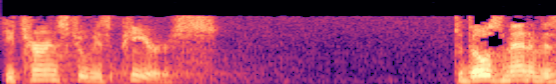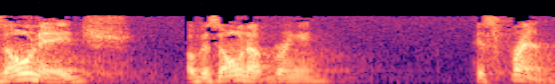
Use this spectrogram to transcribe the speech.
He turns to his peers, to those men of his own age, of his own upbringing, his friends,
